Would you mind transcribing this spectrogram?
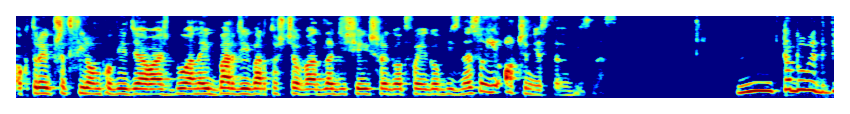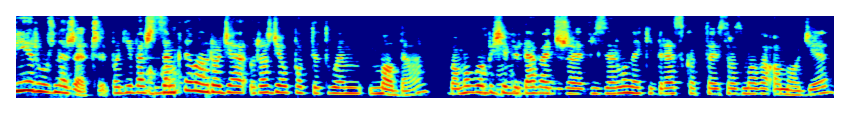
o której przed chwilą powiedziałaś, była najbardziej wartościowa dla dzisiejszego Twojego biznesu i o czym jest ten biznes? Mm, to były dwie różne rzeczy, ponieważ uh -huh. zamknęłam rozdział, rozdział pod tytułem moda, bo mogłoby -huh. się wydawać, że wizerunek i dress code to jest rozmowa o modzie.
